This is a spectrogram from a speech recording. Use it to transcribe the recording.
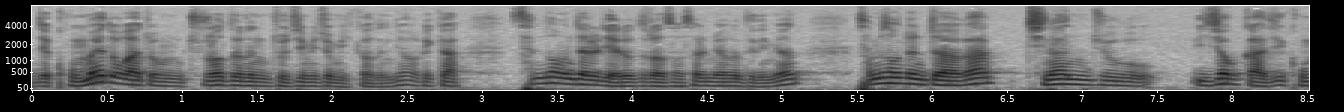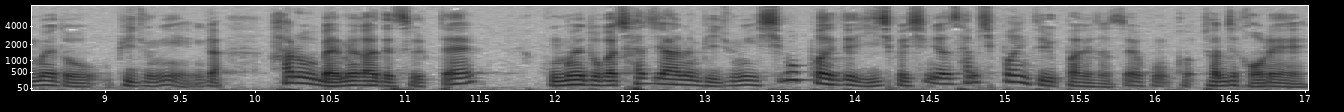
이제 공매도가 좀 줄어드는 조짐이 좀 있거든요. 그러니까 삼성전자를 예로 들어서 설명을 드리면 삼성전자가 지난주 이전까지 공매도 비중이 그러니까 하루 매매가 됐을 때 공매도가 차지하는 비중이 15% 20% 심지어 30% 육박했었어요. 전체 거래에.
